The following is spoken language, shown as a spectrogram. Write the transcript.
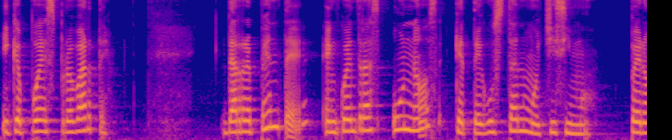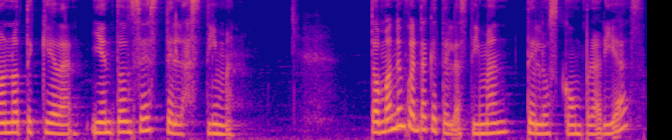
y que puedes probarte. De repente encuentras unos que te gustan muchísimo, pero no te quedan y entonces te lastiman. Tomando en cuenta que te lastiman, ¿te los comprarías?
